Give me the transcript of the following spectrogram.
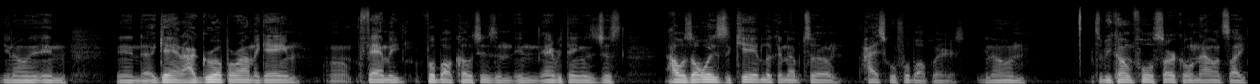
you know, and and again, I grew up around the game, um, family football coaches, and, and everything was just. I was always a kid looking up to high school football players, you know, and to become full circle now it's like,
